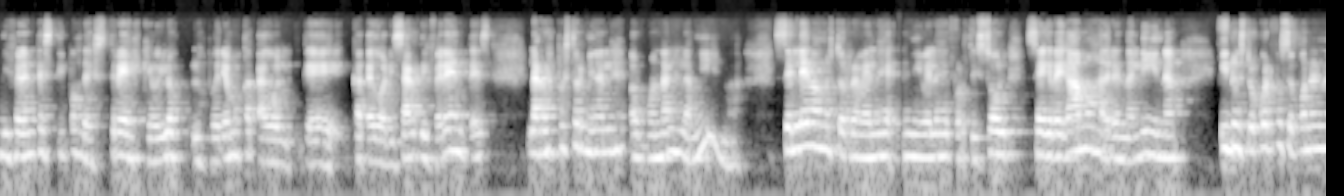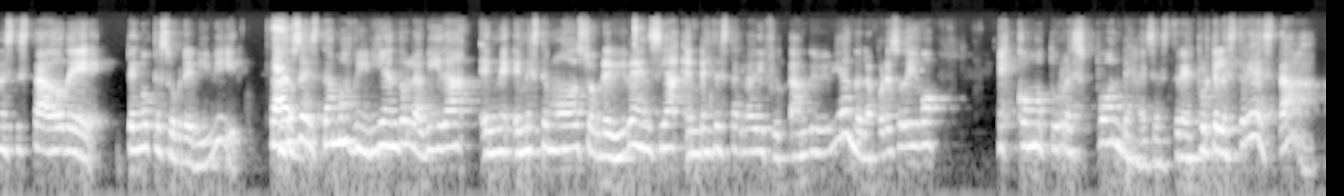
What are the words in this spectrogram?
diferentes tipos de estrés, que hoy los, podríamos categorizar diferentes, la respuesta hormonal, hormonal es la misma. Se elevan nuestros niveles de cortisol, segregamos adrenalina y nuestro cuerpo se pone en este estado de tengo que sobrevivir. Entonces estamos viviendo la vida en, este modo de sobrevivencia en vez de estarla disfrutando y viviéndola. Por eso digo, es como tú respondes a ese estrés, porque el estrés está.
